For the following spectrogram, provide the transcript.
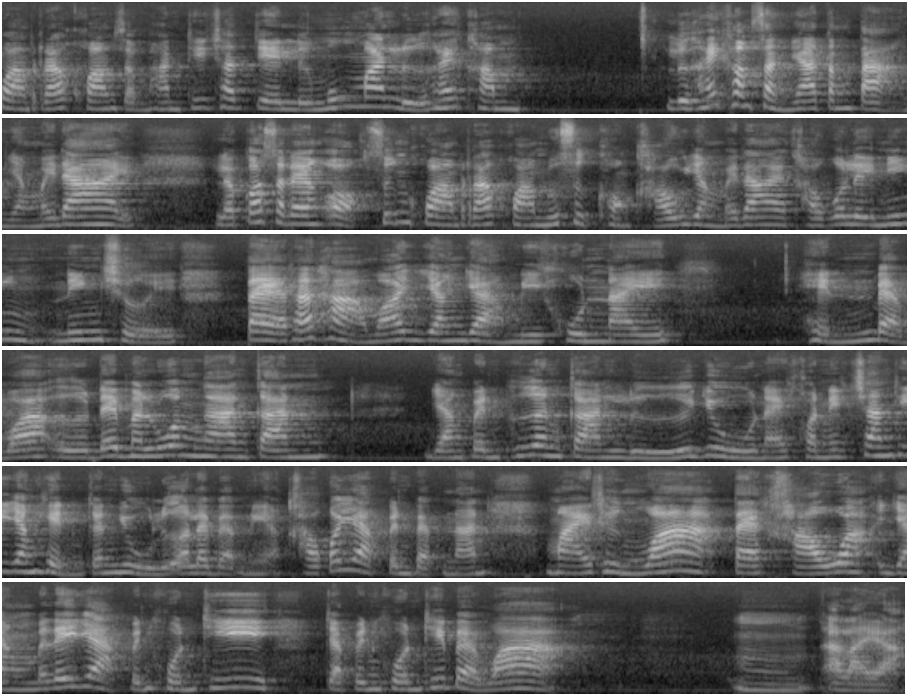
ความรักความสัมพันธ์ที่ชัดเจนหรือมุ่งมั่นหรือให้คำหรือให้คำสัญญาต่างๆ ยังไม่ได้ แล้วก็แสดงออกซึ่งความรักความรู้สึกของเขายังไม่ได้ เขาก็เลยนิ่งนิ่งเฉย แต่ถ้าถามว่ายังอยากมีคุณใน เห็นแบบว่าเออได้มาร่วมงานกัน ยังเป็นเพื่อนกันหรืออยู่ในคอนเน็ชันที่ยังเห็นกันอยู่หรืออะไรแบบเนี้ยเขาก็อยากเป็นแบบนั้น หมายถึงว่าแต่เขาอะยังไม่ได้อยากเป็นคนที่จะเป็นคนที่แบบว่า อืมอะไรอะ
